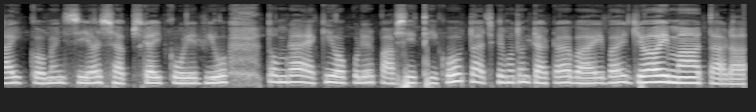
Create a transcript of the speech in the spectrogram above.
লাইক কমেন্ট শেয়ার সাবস্ক্রাইব করে দিও। তোমরা একে অপরের পাশে থেকো। তো আজকের মতন টাটা বাই বাই জয় মা তারা।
